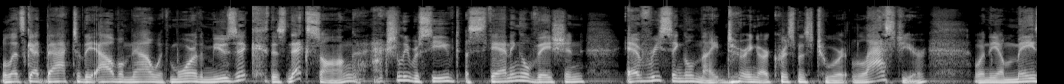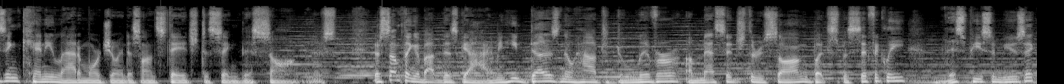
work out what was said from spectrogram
Well, let's get back to the album now with more of the music. This next song actually received a standing ovation every single night during our Christmas tour last year when the amazing Kenny Lattimore joined us on stage to sing this song. There's, there's something about this guy. I mean, he does know how to deliver a message through song, but specifically this piece of music.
